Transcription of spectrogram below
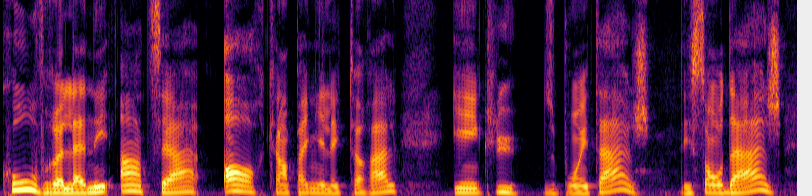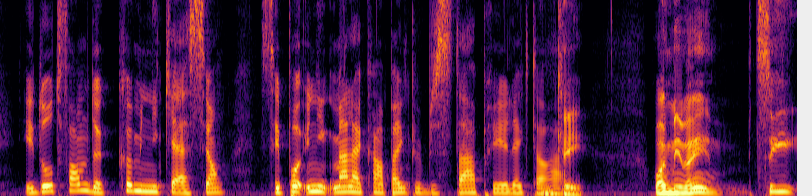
couvre l'année entière hors campagne électorale et inclut du pointage, des sondages et d'autres formes de communication. C'est pas uniquement la campagne publicitaire préélectorale. OK. Oui, mais même, tu sais,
